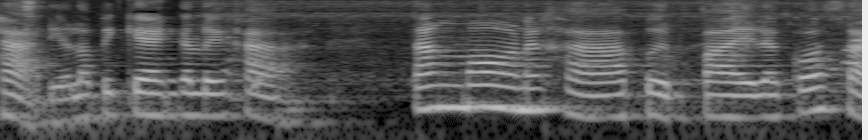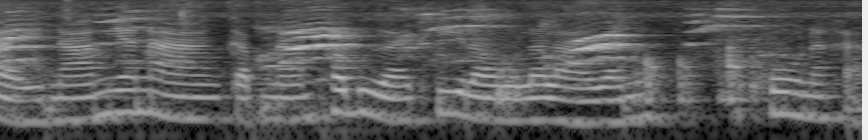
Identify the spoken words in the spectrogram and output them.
ค่ะ เดี๋ยวเราไปแกงกันเลยค่ะ ตั้งหม้อนะคะ เปิดไฟแล้วก็ใส่น้ำยะนางกับน้ำข้าวเบื่อที่เราละลายไว้เมื่อสักครู่นะคะ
